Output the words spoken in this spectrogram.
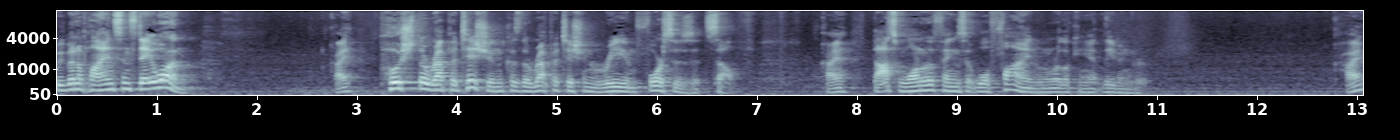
we've been applying since day one. Okay? Push the repetition because the repetition reinforces itself. Okay? That's one of the things that we'll find when we're looking at leaving group. Okay?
